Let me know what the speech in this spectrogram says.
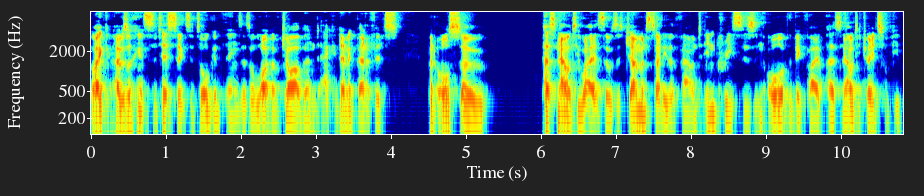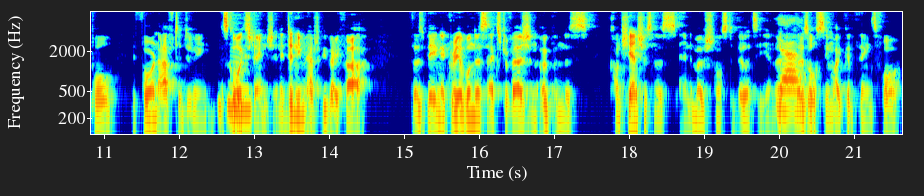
like I was looking at statistics. It's all good things. There's a lot of job and academic benefits, but also personality-wise, there was this German study that found increases in all of the big five personality traits for people before and after doing a school Mhm. exchange, and it didn't even have to be very far. Those being agreeableness, extroversion, openness, conscientiousness, and emotional stability, and Yeah. those all seem like good things for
